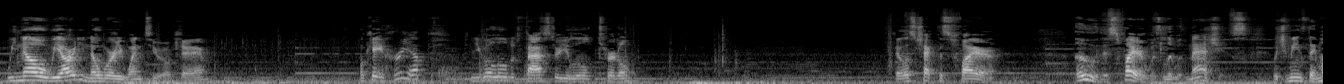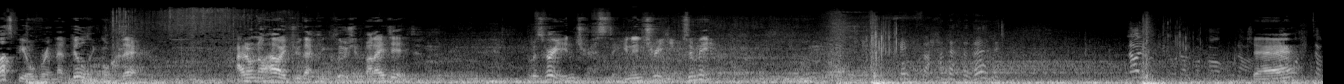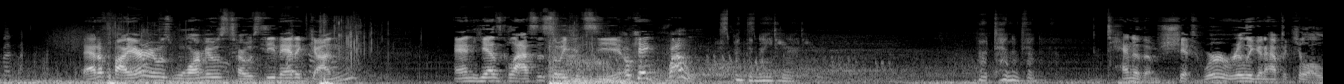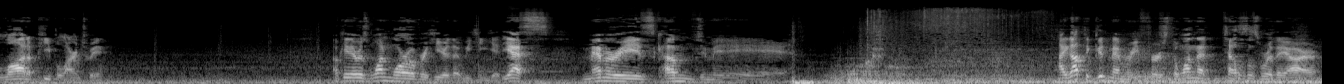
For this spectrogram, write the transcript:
We know, we already know where he went to, okay? Okay, hurry up. Can you go a little bit faster, you little turtle? Okay, let's check this fire. Oh, this fire was lit with matches, which means they must be over in that building over there. I don't know how I drew that conclusion, but I did. It was very interesting and intriguing to me. Okay. They had a fire, it was warm, it was toasty, they had a gun. And he has glasses so he can see. Okay, wow. I spent the night here. About ten of them. Ten of them. Shit, we're really gonna have to kill a lot of people, aren't we? Okay, there was one more over here that we can get. Yes! Memories come to me. I got the good memory first, the one that tells us where they are.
